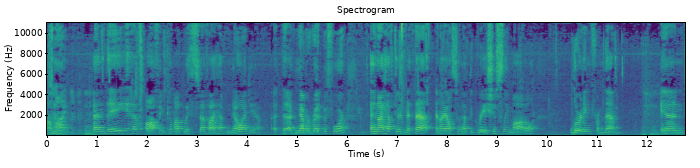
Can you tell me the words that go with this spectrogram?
online, hmm. and they have often come up with stuff I have no idea uh, that I've never read before. And I have to admit that, and I also have to graciously model learning from them mm-hmm. and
